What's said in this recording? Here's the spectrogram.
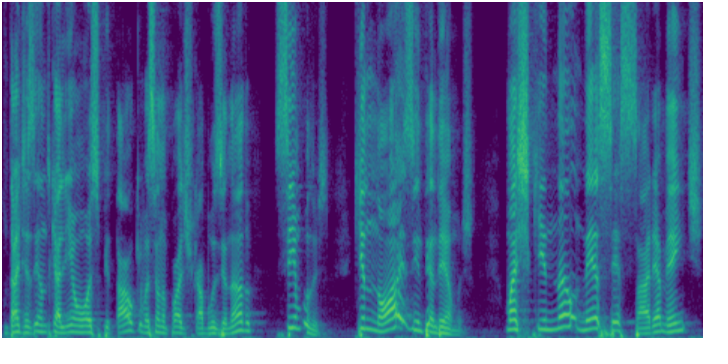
está dizendo que ali é um hospital, que você não pode ficar buzinando. Símbolos que nós entendemos, mas que não necessariamente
